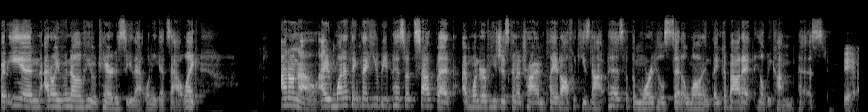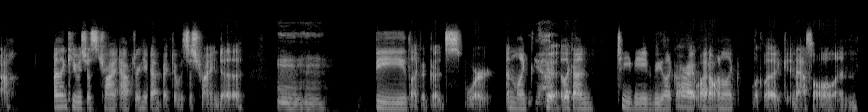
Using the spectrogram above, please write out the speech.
But Ian, I don't even know if he would care to see that when he gets out. Like, I don't know. I want to think that he would be pissed with stuff, but I wonder if he's just going to try and play it off like he's not pissed. But the more he'll sit alone and think about it, he'll become pissed. Yeah. I think he was just trying, after he got evicted, was just trying to hmm be like a good sport and like Yeah. good, like on TV to be like, all right, well, I don't want to like look like an asshole. And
